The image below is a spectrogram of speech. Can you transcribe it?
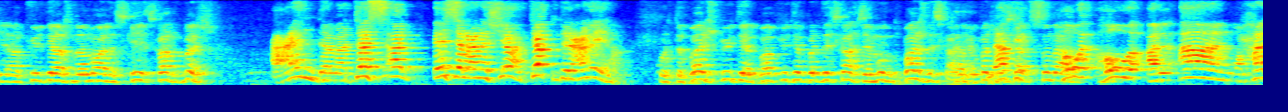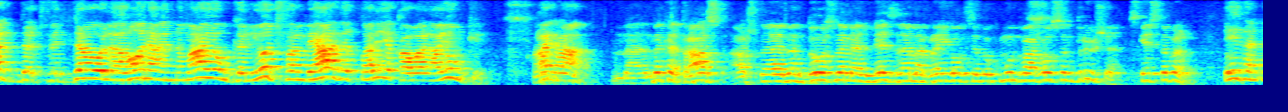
Kjo pyetja është normale, s'ke çfarë të bësh. عندما تسأل اسأل عن أشياء تقدر عليها. كنت باش بيتر با بيتر بردشكاتش مونت باش لكن هو هو الآن محدد في الدولة هنا أنه ما يمكن يدفن بهذه الطريقة ولا يمكن غير هذا ما نك تراست اشتا دوسنا من لزنا من ريغو سلوك مونت با روسن دروشة سكيش تبر إذا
